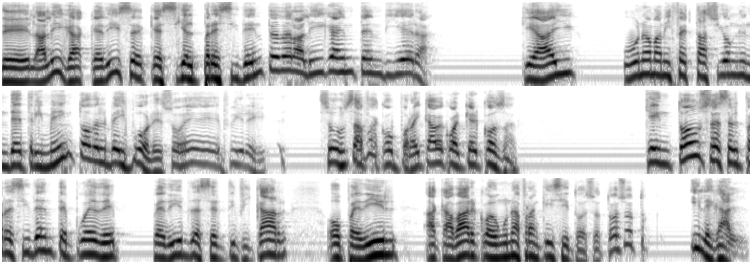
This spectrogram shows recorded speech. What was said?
de la liga que dice que si el presidente de la liga entendiera que hay una manifestación en detrimento del béisbol, eso es, mire, eso es un zafacón, por ahí cabe cualquier cosa, que entonces el presidente puede pedir de certificar o pedir acabar con una franquicia y todo eso. Todo eso es ilegal.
